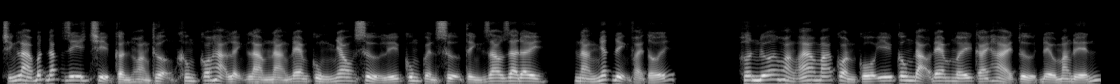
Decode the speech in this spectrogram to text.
chính là bất đắc dĩ chỉ cần hoàng thượng không có hạ lệnh làm nàng đem cùng nhau xử lý cung quyền sự tình giao ra đây, nàng nhất định phải tới. Hơn nữa Hoàng A Mã còn cố ý công đạo đem mấy cái hải tử đều mang đến.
